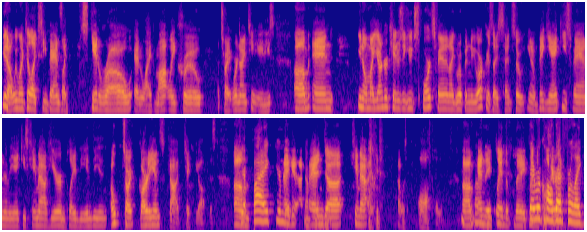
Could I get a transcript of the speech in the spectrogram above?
You know, we went to like see bands like Skid Row and like Motley Crue. That's right, we're 1980s. Um, and you know, my younger kid is a huge sports fan, and I grew up in New York, as I said. So, you know, big Yankees fan, and the Yankees came out here and played the Indian. Oh, sorry, Guardians. God, kick me off this. Um, yeah, bye. You're and, and uh, came out. that was awful. Um, and they played the they. Played They were the called Pirates. that for like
